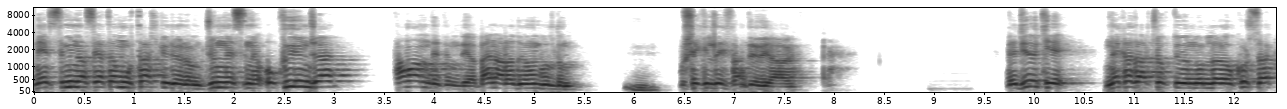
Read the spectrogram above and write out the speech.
nefsimi nasihata muhtaç görüyorum cümlesini okuyunca tamam dedim diyor. Ben aradığımı buldum. Bu şekilde ifade ediyor abi. Ve diyor ki ne kadar çok diyor nurları okursak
